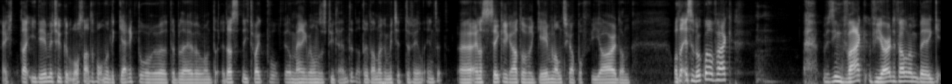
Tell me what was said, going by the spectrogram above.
echt dat idee een beetje kunt loslaten voor onder de kerktoren eh, te blijven. Want dat is iets wat ik bijvoorbeeld veel merk bij onze studenten, dat er dan nog een beetje te veel in zit. En als het zeker gaat over gamelandschap of VR, dan... Want dat is het ook wel vaak. We zien vaak VR-development bij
